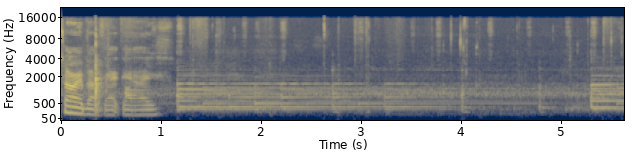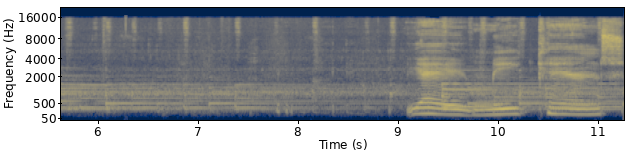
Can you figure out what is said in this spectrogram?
Sorry about that, guys. Yay, me, cans,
